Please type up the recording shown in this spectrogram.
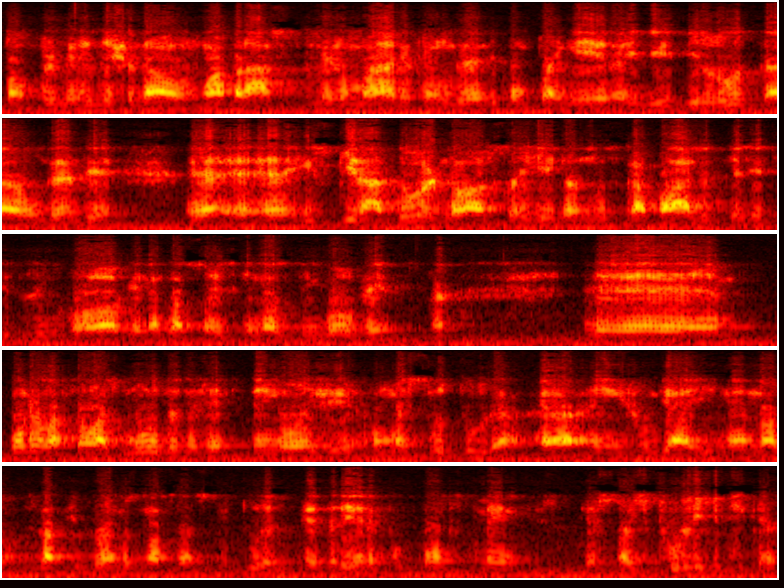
Bom, primeiro deixa eu dar um, abraço primeiro ao Mário, que é um grande companheiro aí de, de luta, um grande é, é, é inspirador nosso aí nos trabalhos que a gente desenvolve, nas ações que nós desenvolvemos. Né? É, com relação às mudas, a gente tem hoje uma estrutura uh, em Jundiaí, né? nós desativamos nossa estrutura de pedreira por conta também de questões políticas.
